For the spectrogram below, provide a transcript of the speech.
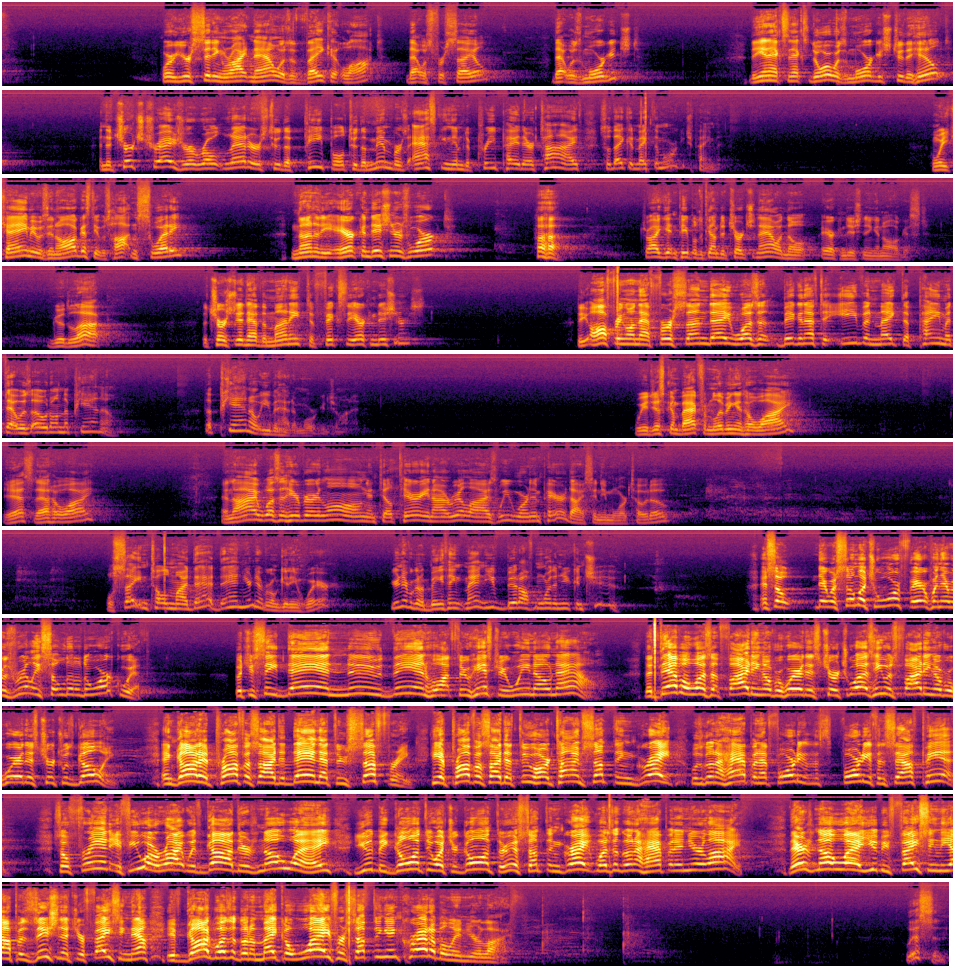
Where you're sitting right now was a vacant lot that was for sale, that was mortgaged. The annex next door was mortgaged to the hilt. And the church treasurer wrote letters to the people, to the members, asking them to prepay their tithe so they could make the mortgage payment. When we came, it was in August, it was hot and sweaty. None of the air conditioners worked. Try getting people to come to church now with no air conditioning in August. Good luck. The church didn't have the money to fix the air conditioners. The offering on that first Sunday wasn't big enough to even make the payment that was owed on the piano. The piano even had a mortgage on it. We had just come back from living in Hawaii. Yes, that Hawaii. And I wasn't here very long until Terry and I realized we weren't in paradise anymore, Toto. Well, Satan told my dad, Dan, you're never going to get anywhere. You're never going to be anything. Man, you've bit off more than you can chew. And so there was so much warfare when there was really so little to work with. But you see, Dan knew then what through history we know now. The devil wasn't fighting over where this church was, he was fighting over where this church was going. And God had prophesied to Dan that through suffering, He had prophesied that through hard times, something great was going to happen at 40th, 40th and South Penn. So, friend, if you are right with God, there's no way you'd be going through what you're going through if something great wasn't going to happen in your life. There's no way you'd be facing the opposition that you're facing now if God wasn't going to make a way for something incredible in your life. Listen,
